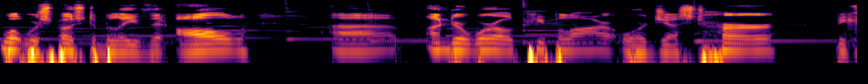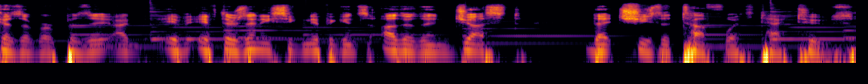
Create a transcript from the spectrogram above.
what we're supposed to believe that all uh, underworld people are or just her because of her position if, if there's any significance other than just that she's a tough with tattoos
